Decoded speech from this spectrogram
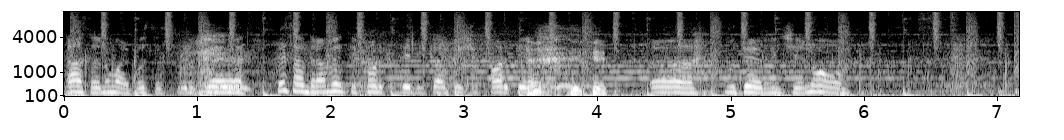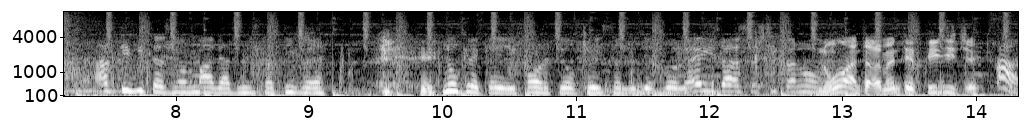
Asta nu mai pot să spun, că sunt antrenamente foarte delicate și foarte uh, puternice, nu... Activități normale, administrative, nu cred că e foarte ok să le dezvolui aici, dar să știi că nu... Nu, antrenamente fizice. A,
